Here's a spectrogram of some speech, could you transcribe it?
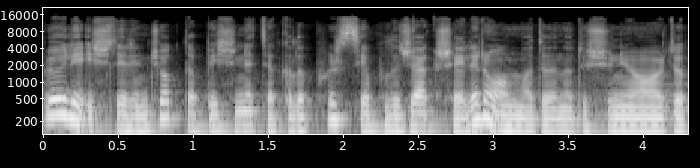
böyle işlerin çok da peşine takılıp hırs yapılacak şeyler olmadığını düşünüyordu.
